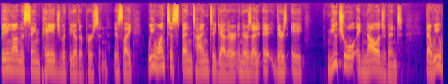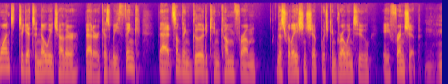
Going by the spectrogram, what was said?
being on the same page with the other person. Is like we want to spend time together and there's a, a there's a mutual acknowledgement that we want to get to know each other better because we think that something good can come from this relationship, which can grow into a friendship. Mm-hmm.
